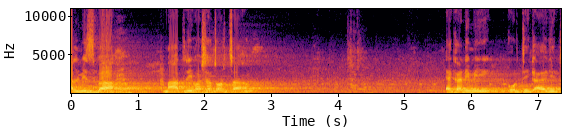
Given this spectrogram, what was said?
আল মিসবাহ মাতৃভাষা চর্চা একাডেমি কর্তৃক আয়োজিত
